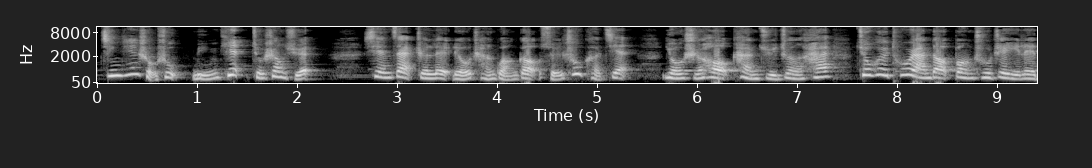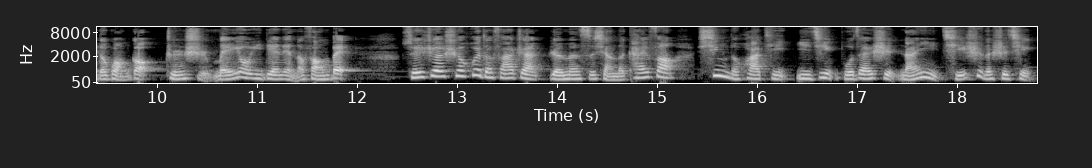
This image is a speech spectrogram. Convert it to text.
今天手术，明天就上学。现在这类流产广告随处可见，有时候看剧正嗨，就会突然的蹦出这一类的广告，真是没有一点点的防备。随着社会的发展，人们思想的开放，性的话题已经不再是难以启齿的事情。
